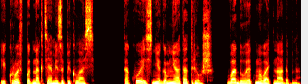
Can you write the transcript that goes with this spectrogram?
и кровь под ногтями запеклась. Такое снегом не ототрешь, водой отмывать надобно.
